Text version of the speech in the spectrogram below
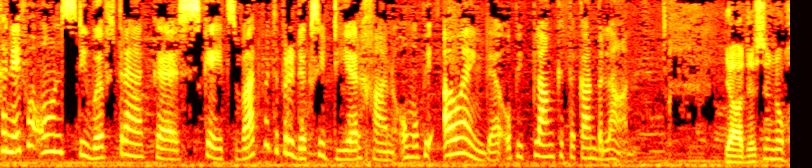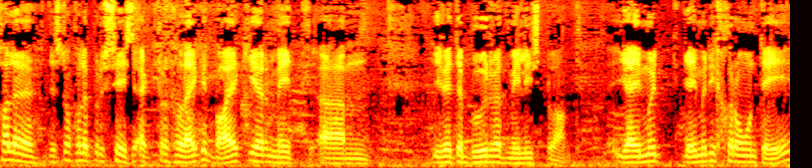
Kan jy vir ons die hooftrekke skets wat met 'n produksie deurgaan om op die ou einde op die planke te kan beland? Ja, dis nog hulle dis nog hulle proses. Ek vergelyk dit baie keer met ehm um, jy weet 'n boer wat mielies plant jy moet jy moet die grond hê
